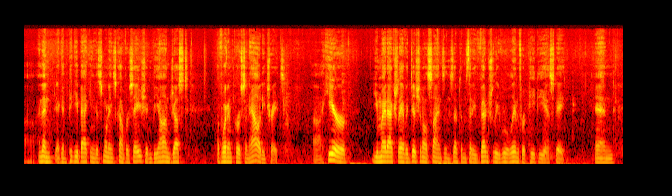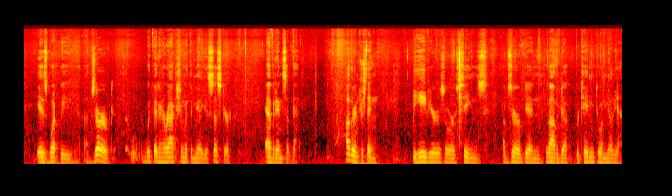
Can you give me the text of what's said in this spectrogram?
Uh, and then again, piggybacking this morning's conversation beyond just avoidant personality traits. Uh, here, you might actually have additional signs and symptoms that eventually rule in for PTSD. And is what we observed with an interaction with Amelia's sister evidence of that. other interesting behaviors or scenes observed in Babadook pertaining to Amelia?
